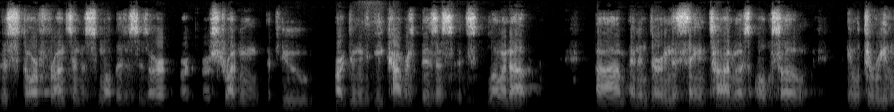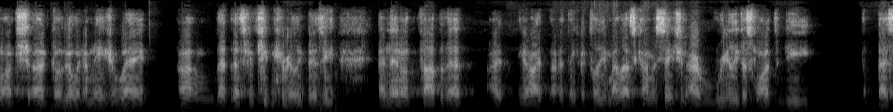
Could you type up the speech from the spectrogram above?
the storefronts and the small businesses are, are, are struggling, if you are doing the e-commerce business, it's blowing up. Um, and then during the same time, I was also able to relaunch uh, GoGo in a major way. Um, that, that's been keeping me really busy. And then on top of that, I, you know, I, I think I told you in my last conversation, I really just wanted to be the best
